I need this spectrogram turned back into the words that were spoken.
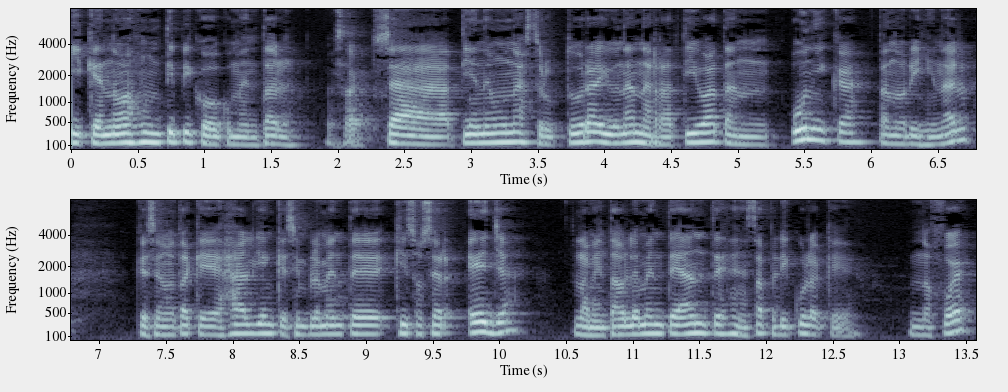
y que no es un típico documental. Exacto. O sea, tiene una estructura y una narrativa tan única, tan original, que se nota que es alguien que simplemente quiso ser ella, lamentablemente antes en esta película que no fue,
